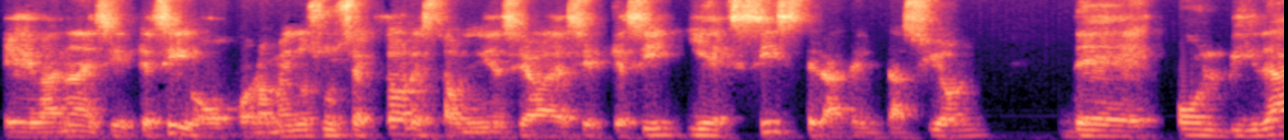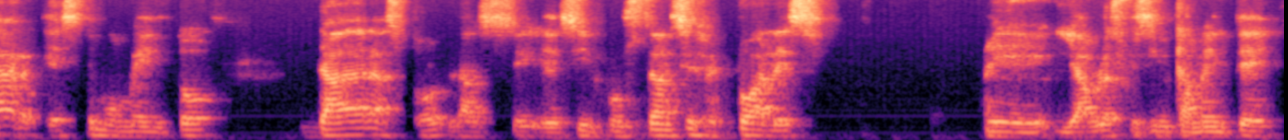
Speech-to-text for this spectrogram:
eh, van a decir que sí, o por lo menos un sector estadounidense va a decir que sí, y existe la tentación de olvidar este momento, dadas las, las eh, circunstancias actuales, y hablo específicamente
